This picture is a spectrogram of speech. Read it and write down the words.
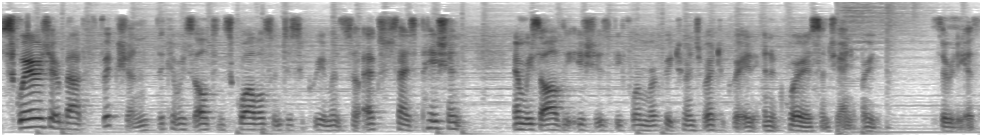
Squares are about friction that can result in squabbles and disagreements, so exercise patience and resolve the issues before Mercury turns retrograde in Aquarius on January 30th.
